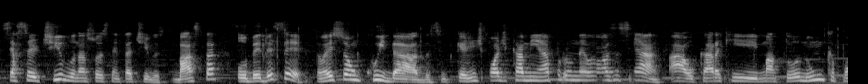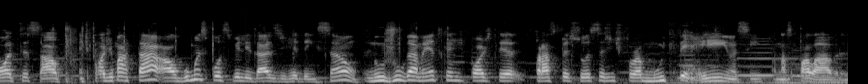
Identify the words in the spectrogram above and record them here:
ser assertivo nas suas tentativas. Basta obedecer. Então esse é um cuidado, assim, porque a gente pode caminhar para um negócio assim, ah, ah, o cara que matou nunca pode ser salvo. A gente pode matar algumas possibilidades de redenção no julgamento que a gente pode ter para as pessoas se a gente for muito ferrenho, assim, nas palavras.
